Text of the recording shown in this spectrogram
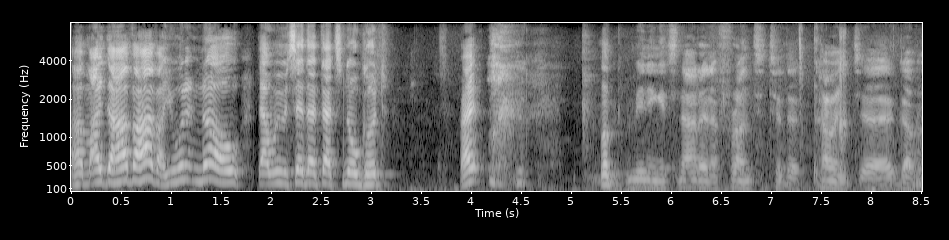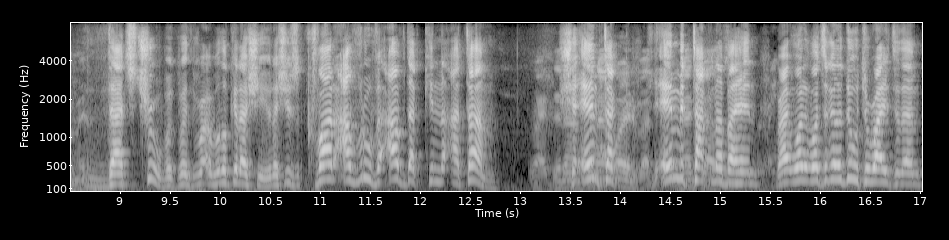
um, Hava Hava, you wouldn't know that we would say that that's no good, right? Look, Meaning it's not an affront to the current uh, government. That's true, but, but look at Rashi. Rashi says, "Kvar avru ve'avda kina'atam." Right. They're not, She'en they're tak- not worried about that. she'en They're not mitakna jealous. bahen. Right? What, what's it going to do to write to them?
